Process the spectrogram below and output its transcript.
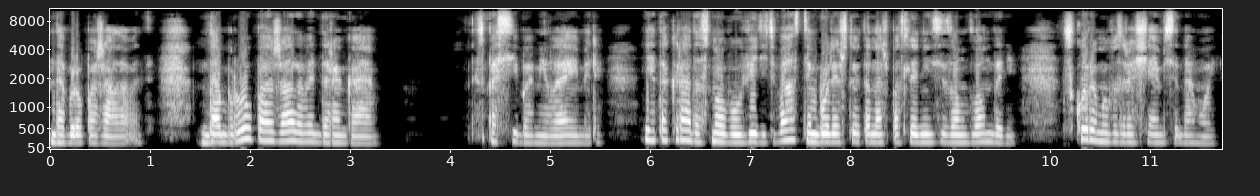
Добро пожаловать! Добро пожаловать, дорогая!» «Спасибо, милая Эмили. Я так рада снова увидеть вас, тем более, что это наш последний сезон в Лондоне. Скоро мы возвращаемся домой».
